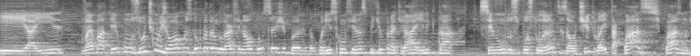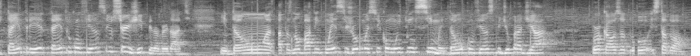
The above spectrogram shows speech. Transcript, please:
e aí vai bater com os últimos jogos do quadrangular final do Sergipano. Então por isso Confiança pediu para adiar, ele que tá sendo um dos postulantes ao título aí, tá quase, quase, tá entre tá entre o Confiança e o Sergipe, na verdade. Então as datas não batem com esse jogo, mas ficam muito em cima. Então o Confiança pediu para adiar por causa do estadual.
